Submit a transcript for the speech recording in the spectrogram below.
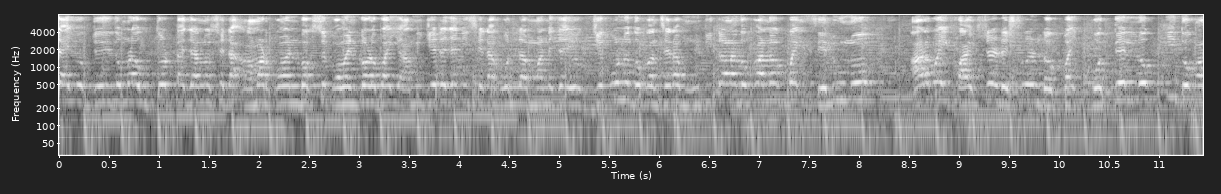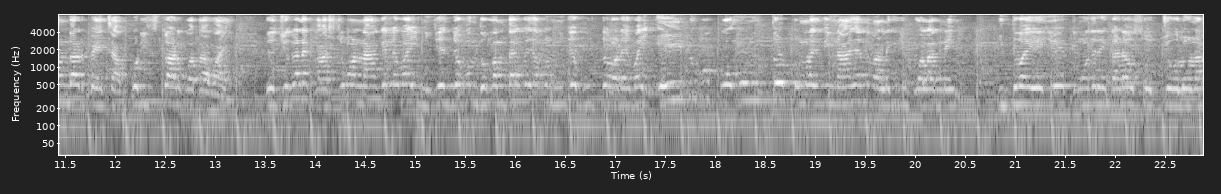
যাই হোক, যদি তোমরা উত্তরটা জানো, সেটা আমার কমেন্ট বক্সে কমেন্ট করো ভাই। আমি যেটা জানি সেটা বললাম মানে যাই হোক, যে কোনো দোকান, সেটা মুদিখানা দোকান হোক ভাই সেলুন হোক, আর ভাই ফাইভ স্টার রেস্টুরেন্ট হোক ভাই, খদ্দের লোক কি দোকানদার পেঁচা, পরিষ্কার কথা ভাই। তো যেখানে কাস্টমার না গেলে ভাই, নিজের যখন দোকান থাকবে, তখন নিজে বুঝতে পারে ভাই, এইটুকু কমন উত্তর তোমরা যদি না জানো, তাহলে কিছু বলার নেই। কিন্তু ভাই, এই যে তোমাদের এখানেও সহ্য হলো না।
